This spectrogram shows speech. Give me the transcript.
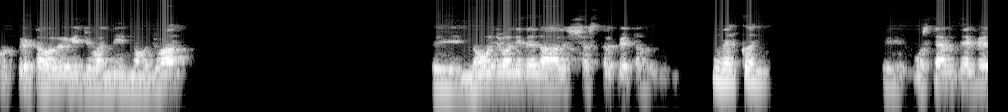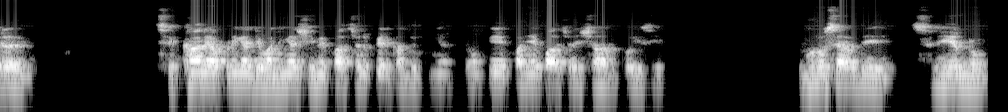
ਹੁਣ ਭੇਟਾ ਹੋਵੇਗੀ ਜਵਾਨੀ ਨੌਜਵਾਨ ਤੇ ਨੌਜਵਾਨੀ ਦੇ ਨਾਲ ਸ਼ਸਤਰ ਭੇਟਾ ਹੋਵੇਗੀ ਬਿਲਕੁਲ। ਤੇ ਉਸ ਟਾਈਮ ਤੇ ਫਿਰ ਸਿੱਖਾਂ ਨੇ ਆਪਣੀਆਂ ਜਵਾਨੀਆਂ ਛੇਵੇਂ ਪਾਤਸ਼ਾਹ ਨੂੰ ਭੇਟ ਕਰ ਦਿੱਤੀਆਂ ਕਿਉਂਕਿ ਪੰਜਵੇਂ ਪਾਤਸ਼ਾਹ ਦੀ ਸ਼ਹਾਦਤ ਹੋਈ ਸੀ। ਗੁਰੂ ਸਾਹਿਬ ਦੇ ਸਰੀਰ ਨੂੰ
